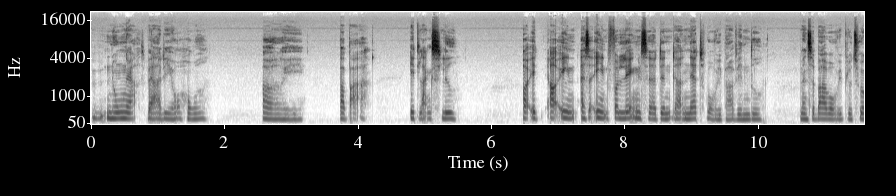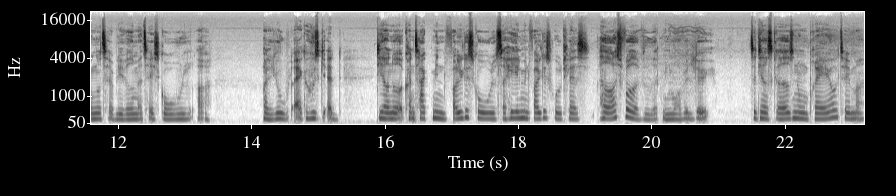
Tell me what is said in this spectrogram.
nogen af os værdige overhovedet. Og øh, var bare et langt slid. Og, et, og en, altså en forlængelse af den der nat, hvor vi bare ventede. Men så bare, hvor vi blev tvunget til at blive ved med at tage i skole og holde jul. Og jeg kan huske, at de havde nået at kontakte min folkeskole, så hele min folkeskoleklasse havde også fået at vide, at min mor ville dø. Så de havde skrevet sådan nogle breve til mig,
